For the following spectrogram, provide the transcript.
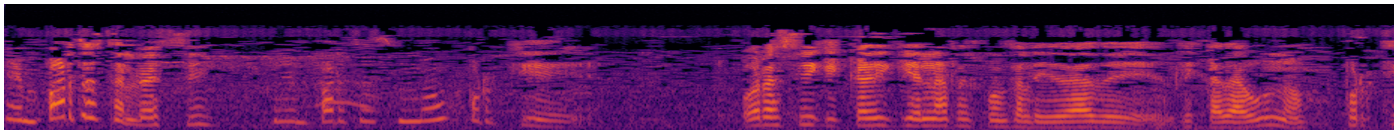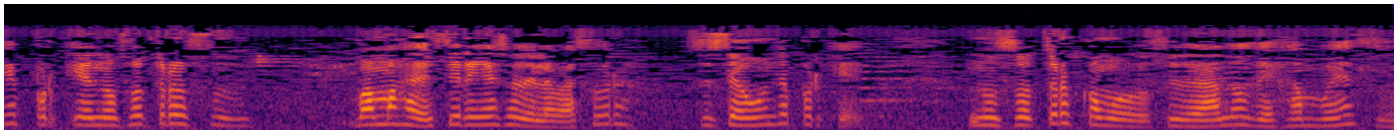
En partes tal vez sí, en partes no, porque ahora sí que cada quien la responsabilidad de, cada uno. ¿Por qué? Porque nosotros vamos a decir en eso de la basura. Si se hunde porque nosotros como ciudadanos dejamos eso,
